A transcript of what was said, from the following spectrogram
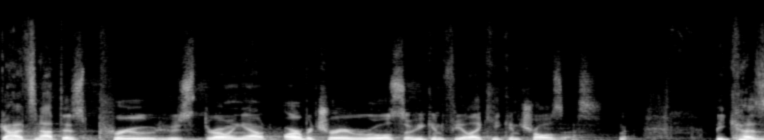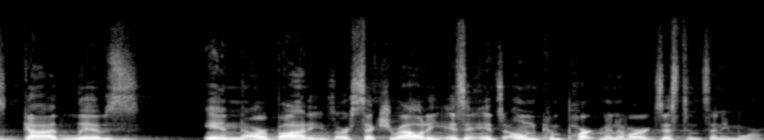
God's not this prude who's throwing out arbitrary rules so he can feel like he controls us. Because God lives in our bodies, our sexuality isn't its own compartment of our existence anymore.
